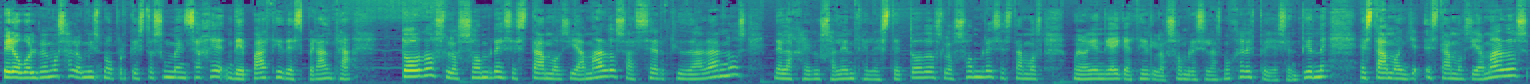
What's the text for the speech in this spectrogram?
Pero volvemos a lo mismo, porque esto es un mensaje de paz y de esperanza todos los hombres estamos llamados a ser ciudadanos de la Jerusalén celeste. Todos los hombres estamos, bueno, hoy en día hay que decir los hombres y las mujeres, pero ya se entiende, estamos, estamos llamados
